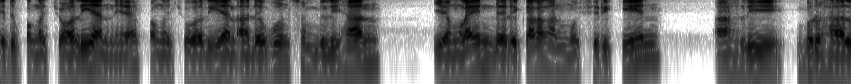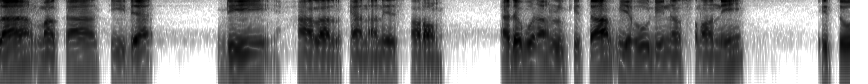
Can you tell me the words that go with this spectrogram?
Itu pengecualian ya, pengecualian. Adapun sembelihan yang lain dari kalangan musyrikin ahli berhala maka tidak dihalalkan alias haram. Adapun ahlul kitab Yahudi Nasrani itu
